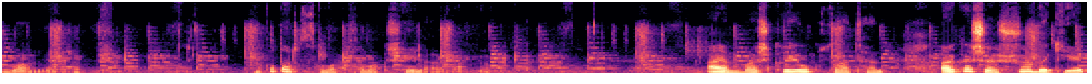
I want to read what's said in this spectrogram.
Ulan yarabbim. Ne kadar salak salak şeyler var ya. Aynen başka yok zaten. Arkadaşlar şuradaki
